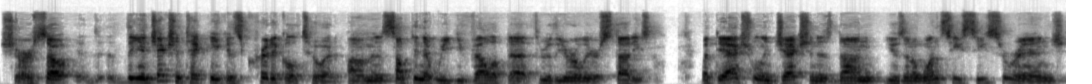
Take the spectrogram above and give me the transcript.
Sure. So the injection technique is critical to it. Um, and it's something that we developed uh, through the earlier studies. But the actual injection is done using a 1 cc syringe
